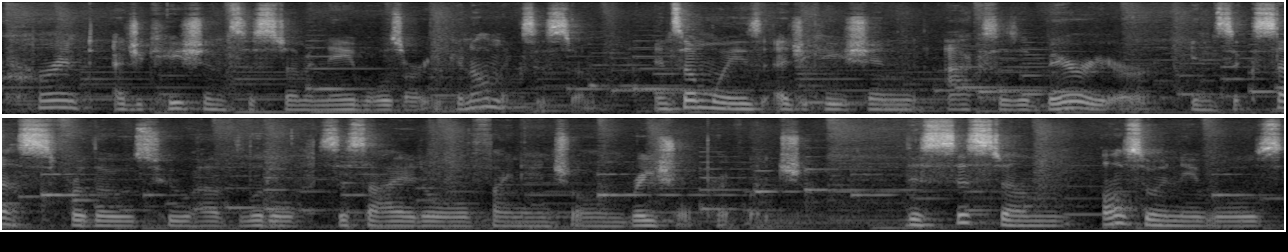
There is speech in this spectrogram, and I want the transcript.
current education system enables our economic system. In some ways, education acts as a barrier in success for those who have little societal, financial, and racial privilege. This system also enables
